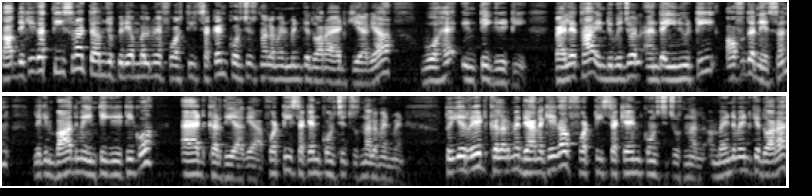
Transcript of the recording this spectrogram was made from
तो आप देखिएगा, तीसरा टर्म जो प्रियम्बल में फोर्टी सेकेंड कॉन्स्टिट्यूशनल अमेंडमेंट के द्वारा ऐड किया गया, वो है इंटीग्रिटी पहले था individual and the unity of the nation लेकिन बाद में इंटीग्रिटी को ऐड कर दिया गया फोर्टी सेकेंड कॉन्स्टिट्यूशनल अमेंडमेंट तो ये रेड कलर में ध्यान रखिएगा फोर्टी सेकेंड कॉन्स्टिट्यूशनल अमेंडमेंट के द्वारा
